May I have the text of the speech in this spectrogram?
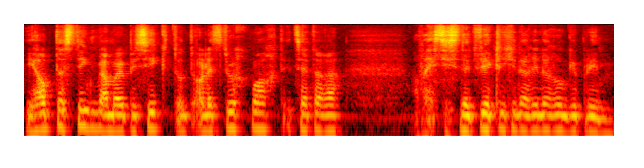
Ich habe das Ding einmal besiegt und alles durchgemacht etc. Aber es ist nicht wirklich in Erinnerung geblieben.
